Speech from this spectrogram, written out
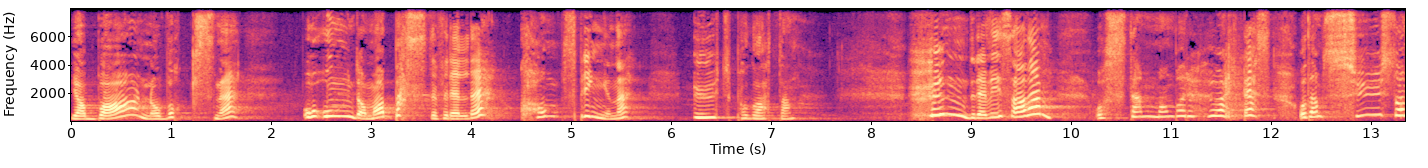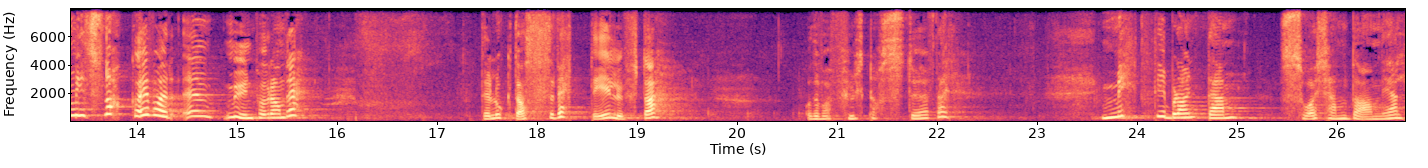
Ja, barn og voksne og ungdommer og besteforeldre kom springende ut på gatene. Hundrevis av dem og stemmene bare hørtes, og de suste, og snakka i eh, munnen på hverandre. Det lukta svette i lufta, og det var fullt av støv der. Midt iblant dem så kommer Daniel.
